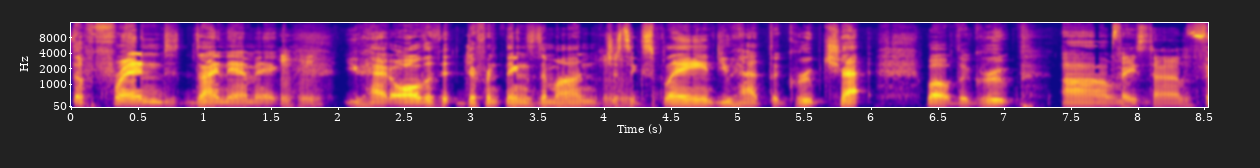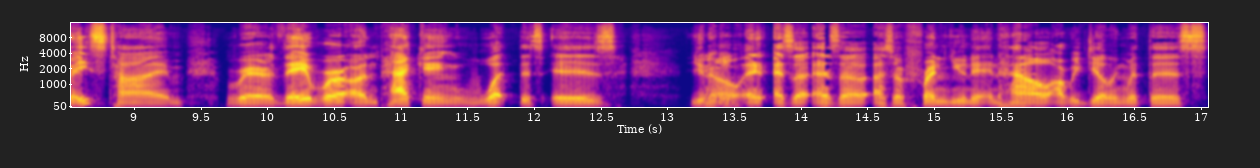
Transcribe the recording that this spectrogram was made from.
the friend dynamic. Mhm. You had all the th- different things Damon just explained. You had the group chat, well, the group um, FaceTime. FaceTime where they were unpacking what this is, you know, a- as a as a as a friend unit and how are we dealing with this.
